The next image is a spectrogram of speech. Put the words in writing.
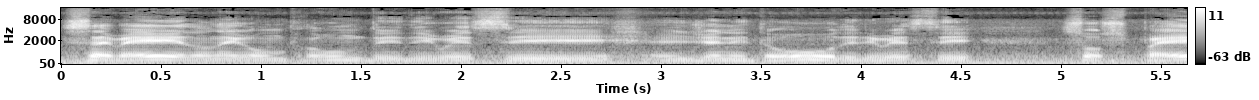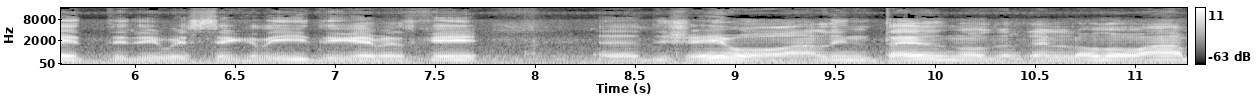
severo nei confronti di questi genitori, di questi sospetti, di queste critiche, perché eh, dicevo all'interno del loro,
